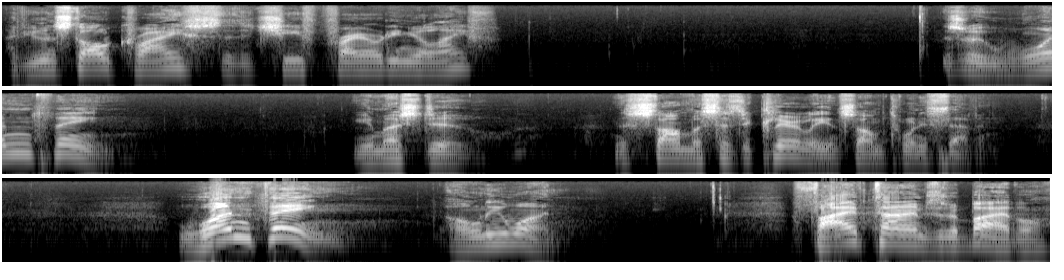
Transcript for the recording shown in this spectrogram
Have you installed Christ as the chief priority in your life? There's only one thing you must do. The psalmist says it clearly in Psalm 27. One thing, only one. Five times in the Bible,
